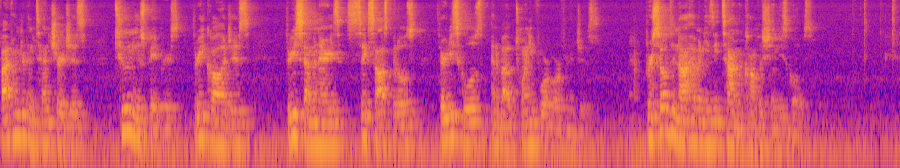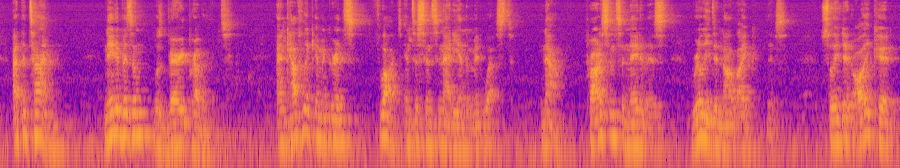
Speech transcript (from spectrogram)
510 churches, two newspapers, three colleges, three seminaries, six hospitals, 30 schools, and about 24 orphanages. Purcell did not have an easy time accomplishing these goals. At the time, nativism was very prevalent, and Catholic immigrants flocked into Cincinnati and the Midwest. Now, Protestants and nativists really did not like this, so they did all they could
